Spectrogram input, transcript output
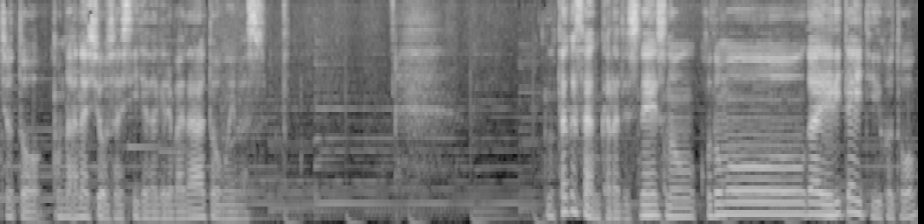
ちょっとこんな話をさせていただければなと思います。タカさんからですね、その子供がやりたいということ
